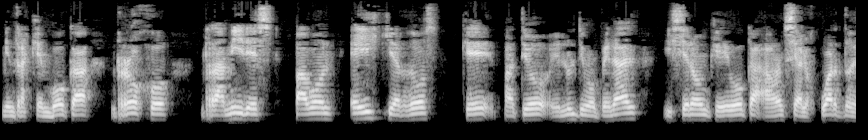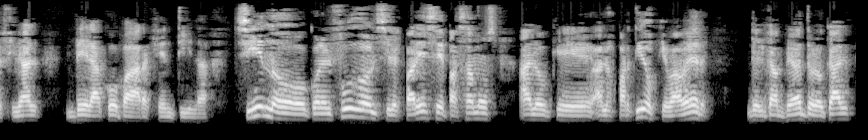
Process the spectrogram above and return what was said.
mientras que en Boca Rojo, Ramírez, Pavón e Izquierdos, que pateó el último penal, hicieron que Boca avance a los cuartos de final de la Copa Argentina. Siguiendo con el fútbol, si les parece, pasamos a lo que a los partidos que va a haber del campeonato local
